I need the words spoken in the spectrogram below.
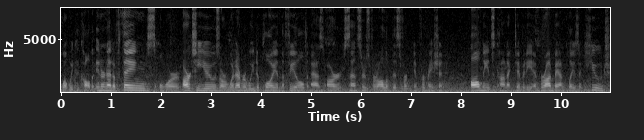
what we could call the Internet of Things or RTUs or whatever we deploy in the field as our sensors for all of this for information all needs connectivity and broadband plays a huge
